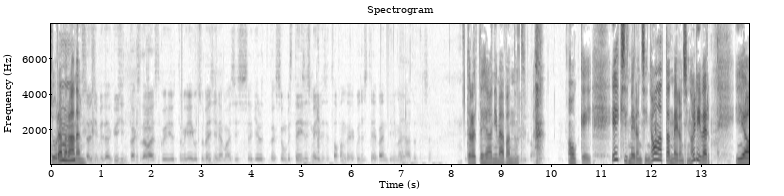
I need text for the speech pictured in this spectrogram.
suurepärane. üks asi, mida küsitakse tavaliselt, kui ütleme, keegi kutsub esinema, siis kirjutatakse umbes teises meilis, et vabandage, kuidas teie bändi nime hääldatakse? Te olete hea nime pannud. Okei. Okay., ehk siis meil on siin Joonatan, meil on siin Oliver. Ja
